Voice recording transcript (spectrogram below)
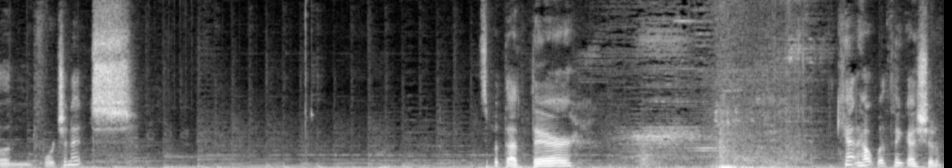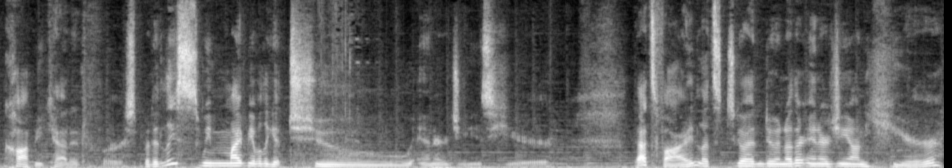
unfortunate. Let's put that there. Can't help but think I should have copycatted first, but at least we might be able to get two energies here. That's fine. Let's go ahead and do another energy on here.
